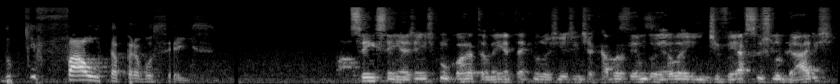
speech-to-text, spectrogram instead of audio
do que falta para vocês. Sim, sim, a gente concorda também. A tecnologia, a gente acaba vendo ela em diversos lugares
